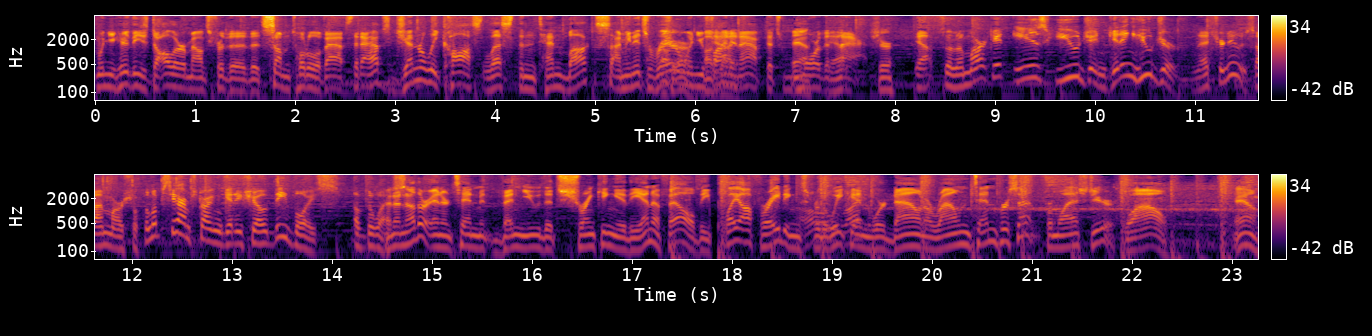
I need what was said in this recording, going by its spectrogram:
when you hear these dollar amounts for the, the sum total of apps, that apps generally cost less than ten bucks. I mean, it's rare Sure. when you Okay. find an app that's Yeah. more than Yeah. that. Sure. Yeah, so the market is huge and getting huger. And that's your news. I'm Marshall Phillips, here. I'm starting Getty Show, the voice of the West. And another entertainment venue that's shrinking, the NFL, the playoff ratings for the weekend were down around 10% from last year. Wow. Yeah.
